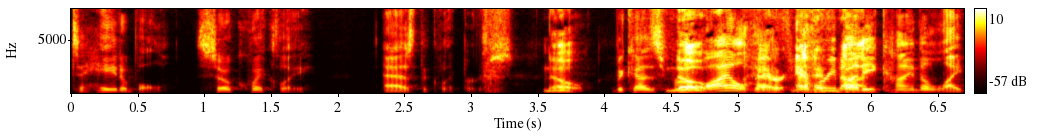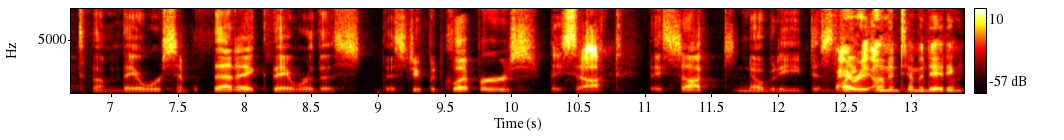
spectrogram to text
to hateable so quickly as the Clippers? No. Because for No, a while there, have- everybody kind of liked them. They were sympathetic. They were the the stupid Clippers. They sucked. They sucked. Nobody disliked Very them. unintimidating.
